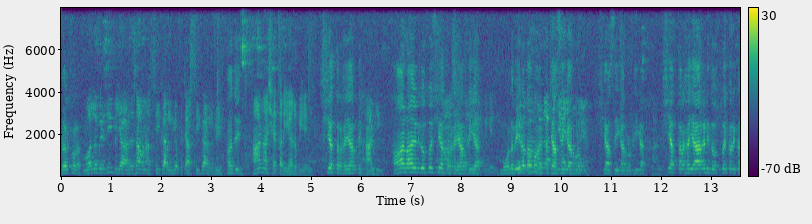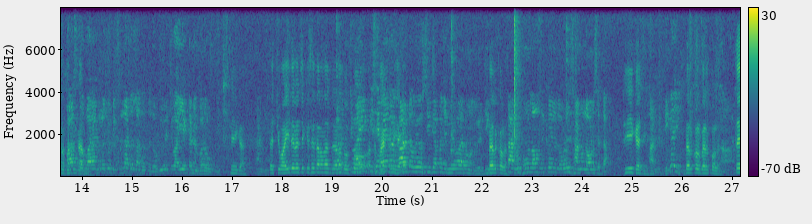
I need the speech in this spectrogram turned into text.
ਬਿਲਕੁਲ। ਮੁੱਲ ਵੀਰ ਜੀ ਬਾਜ਼ਾਰ ਦੇ ਹਿਸਾਬ ਨਾਲ 80 ਕਰ ਲਈਏ 85 ਕਰ ਲਈਏ। ਹਾਂਜੀ। ਹਾਂ ਨਾ 76000 ਰੁਪਏ ਜੀ। 76000 ਦੀ? ਹਾਂਜੀ। ਹਾਂ ਨਾ ਜਿਹੜੀ ਦੋਸਤੋ 76000 ਦੀ ਆ। ਮੁੱਲ ਵੀਰਾਂ ਦਾ ਭਾਵੇਂ 85 ਕਰ ਲਓ। 86 ਕਰ ਲਓ ਠੀਕ ਆ? 76000 ਜਿਹੜੀ ਦੋਸਤੋ ਇੱਕ ਵਾਰੀ ਕਨਫਰਮ 10 ਤੋਂ ਕਰ ਲਓ। 12 ਕਿਲੋ ਝੋਟੀ ਖੁੱਲਾ ਡੁੱਲਾ ਦੁੱਧ ਦਊਗੀ ਵੀਰ ਚਵਾਈ ਇੱਕ ਨੰਬਰ ਹੋਊਗੀ। ਠੀਕ ਆ। ਤੇ ਚੁਆਈ ਦੇ ਵਿੱਚ ਕਿਸੇ ਤਰ੍ਹਾਂ ਦਾ ਜਿਹੜਾ ਦੋਸਤੋ ਚਵਾਈ ਡਿਫੈਕਟ ਨਹੀਂ ਹੈਗਾ। ਹੋਵੇ ਉਸ ਚੀਜ਼ ਦੇ ਆਪਾਂ ਜ਼ਿੰਮੇਵਾਰ ਹੋਵਾਂਗੇ ਵੀਰ ਜੀ। ਬਿਲਕੁਲ। ਤੁਹਾਨੂੰ ਫੋਨ ਲਾਉਣ ਦੀ ਕੋਈ ਲੋੜ ਨਹੀਂ ਸਾਨੂੰ ਲਾਉਣ ਸਿੱਧਾ। ਠੀਕ ਹੈ ਜੀ। ਹਾਂਜੀ ਠੀਕ ਹੈ ਜੀ? ਬਿਲਕੁਲ ਬਿਲਕੁਲ। ਤੇ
